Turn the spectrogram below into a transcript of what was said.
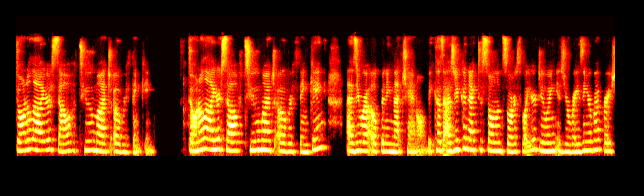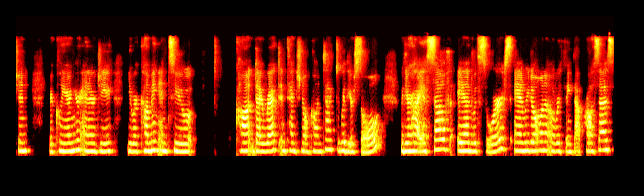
don't allow yourself too much overthinking. Don't allow yourself too much overthinking as you are opening that channel because as you connect to soul and source, what you're doing is you're raising your vibration, you're clearing your energy, you are coming into con- direct intentional contact with your soul, with your highest self, and with source. And we don't want to overthink that process.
